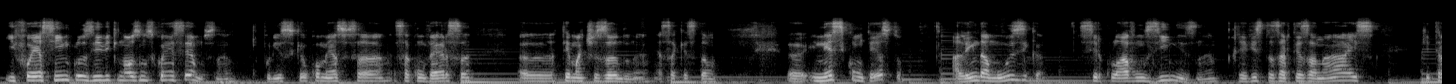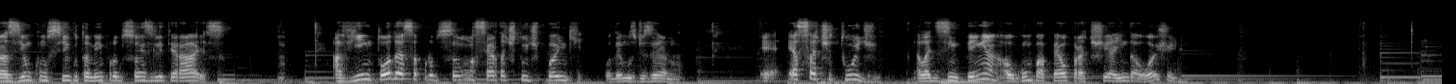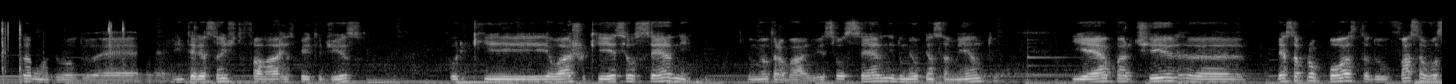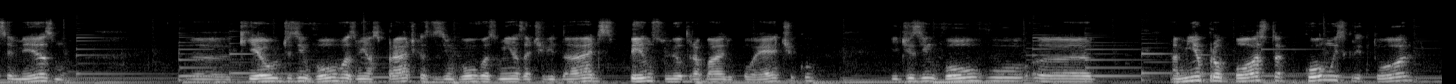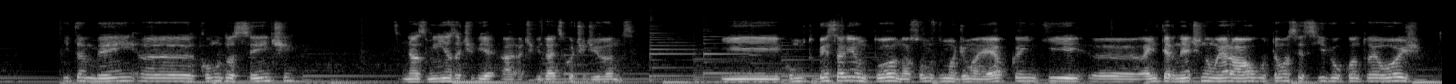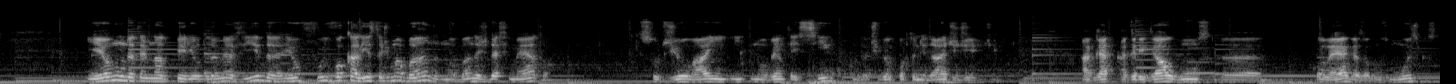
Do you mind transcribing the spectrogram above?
E foi assim, inclusive, que nós nos conhecemos, né? Por isso que eu começo essa, essa conversa uh, tematizando, né, essa questão. E nesse contexto, além da música, circulavam zines, né? revistas artesanais, que traziam consigo também produções literárias. Havia em toda essa produção uma certa atitude punk, podemos dizer. Né? É, essa atitude, ela desempenha algum papel para ti ainda hoje? Então, é interessante tu falar a respeito disso, porque eu acho que esse é o cerne do meu trabalho, esse é o cerne do meu pensamento e é a partir uh, dessa proposta do faça você mesmo uh, que eu desenvolvo as minhas práticas, desenvolvo as minhas atividades, penso o meu trabalho poético e desenvolvo uh, a minha proposta como escritor e também como docente nas minhas atividades cotidianas. E como tu bem salientou, nós somos de uma, de uma época em que uh, a internet não era algo tão acessível quanto é hoje. E eu, num determinado período da minha vida, eu fui vocalista de uma banda, uma banda de death metal, que surgiu lá em, em 95, quando eu tive a oportunidade de, de agregar alguns uh, colegas, alguns músicos.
